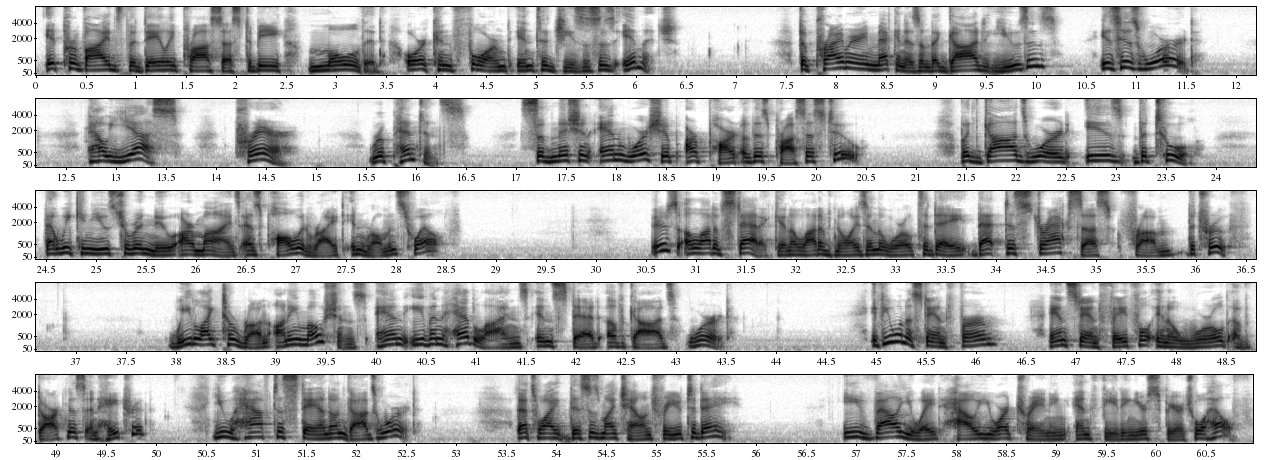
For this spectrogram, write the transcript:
It provides the daily process to be molded or conformed into Jesus' image. The primary mechanism that God uses is His Word. Now, yes, prayer, repentance, submission, and worship are part of this process too. But God's Word is the tool that we can use to renew our minds, as Paul would write in Romans 12. There's a lot of static and a lot of noise in the world today that distracts us from the truth we like to run on emotions and even headlines instead of God's Word. If you want to stand firm and stand faithful in a world of darkness and hatred, you have to stand on God's Word. That's why this is my challenge for you today. Evaluate how you are training and feeding your spiritual health.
